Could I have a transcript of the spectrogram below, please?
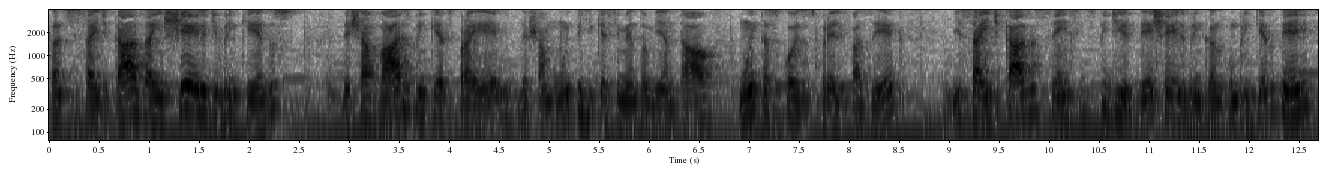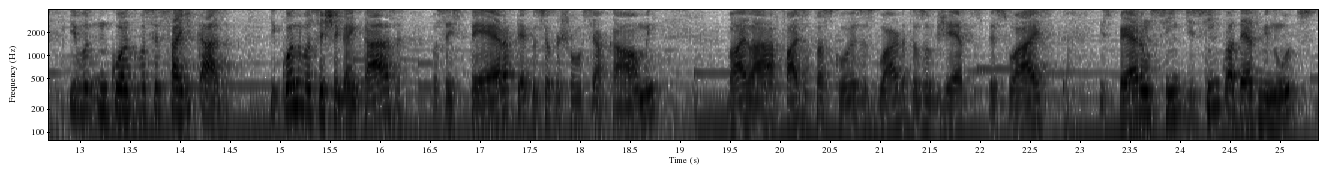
antes de sair de casa é encher ele de brinquedos, deixar vários brinquedos para ele, deixar muito enriquecimento ambiental, muitas coisas para ele fazer e sair de casa sem se despedir. Deixa ele brincando com o brinquedo dele e enquanto você sai de casa. E quando você chegar em casa, você espera até que o seu cachorro se acalme, vai lá, faz as tuas coisas, guarda teus objetos pessoais, espera de 5 a 10 minutos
